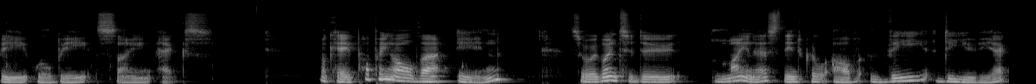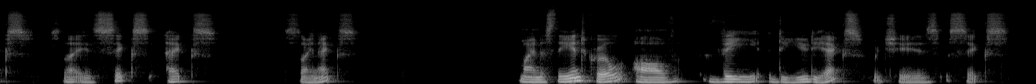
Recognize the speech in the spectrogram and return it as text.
v will be sine x. Okay, popping all that in, so we're going to do minus the integral of v du dx, so that is 6x sine x minus the integral of v du dx, which is 6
